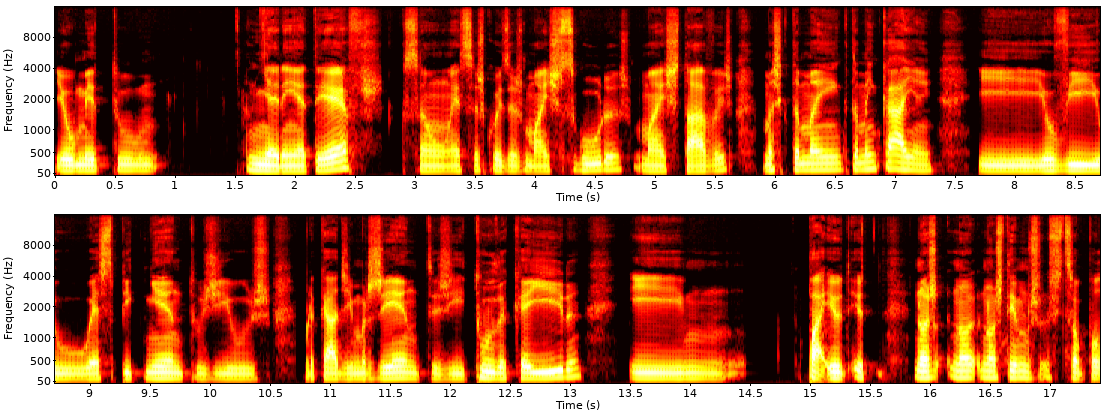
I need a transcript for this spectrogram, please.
eu meto dinheiro em ETFs, que são essas coisas mais seguras, mais estáveis, mas que também, que também caem. E eu vi o SP500 e os mercados emergentes e tudo a cair, e pá, eu, eu, nós, nós, nós, temos, só para,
